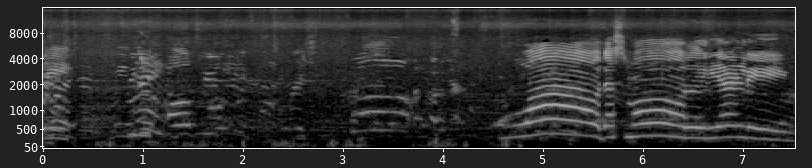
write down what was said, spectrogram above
We, we will all first. Wow, the small yearling.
